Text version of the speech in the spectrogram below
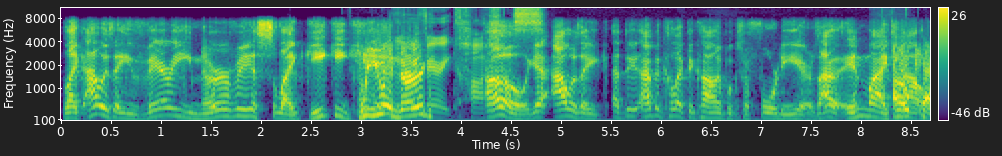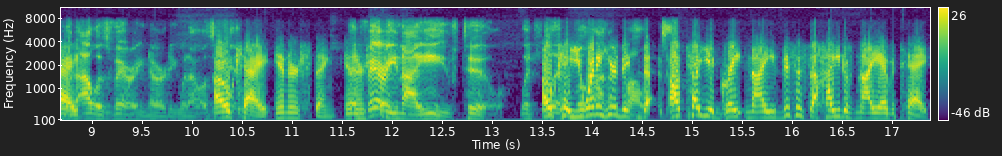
Like I was a very nervous, like geeky kid. Were you a nerd? Very cautious. Oh yeah, I was a. I've been collecting comic books for 40 years. I in my childhood, okay. I was very nerdy when I was. okay, interesting. interesting. And very naive too. Which okay, you want to hear the, the, I'll tell you a great naive. This is the height of naivete.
